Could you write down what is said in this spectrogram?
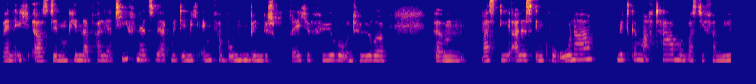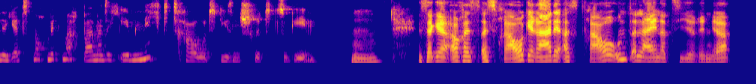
wenn ich aus dem Kinderpalliativnetzwerk, mit dem ich eng verbunden bin, Gespräche führe und höre, ähm, was die alles in Corona mitgemacht haben und was die Familie jetzt noch mitmacht, weil man sich eben nicht traut, diesen Schritt zu gehen. Mhm. Ich sage ja auch als, als Frau, gerade als Frau und Alleinerzieherin, ja,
